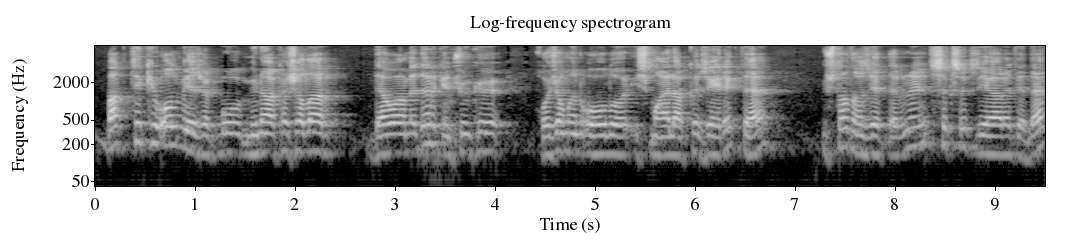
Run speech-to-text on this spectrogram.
baktı ki olmayacak bu münakaşalar devam ederken çünkü hocamın oğlu İsmail Hakkı Zeyrek de Üstad Hazretlerini sık sık ziyaret eder.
